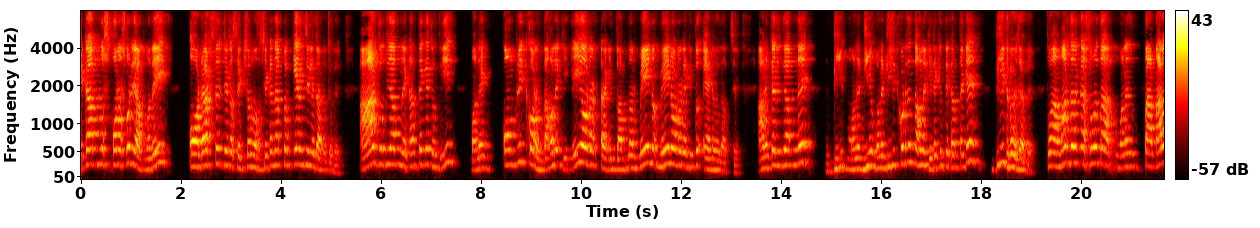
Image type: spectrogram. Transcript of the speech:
এটা আপনার সরাসরি আপনার এই অর্ডারসের যেটা সেকশন আছে, সেখানে আপনার ক্যান্সেলে যাবে চলে। আর যদি আপনি এখান থেকে যদি মানে কমপ্লিট করেন, তাহলে কি এই অর্ডারটা কিন্তু আপনার মেইন মেইন অর্ডারে কিন্তু অ্যাড হয়ে যাচ্ছে। আর এটা যদি আপনি ডি মানে ডি মানে ডিলিট করে দেন, তাহলে কি এটা কিন্তু এখান থেকে ডিলিট হয়ে যাবে। তো আমার যারা কাস্টমার তা মানে তা- তারা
